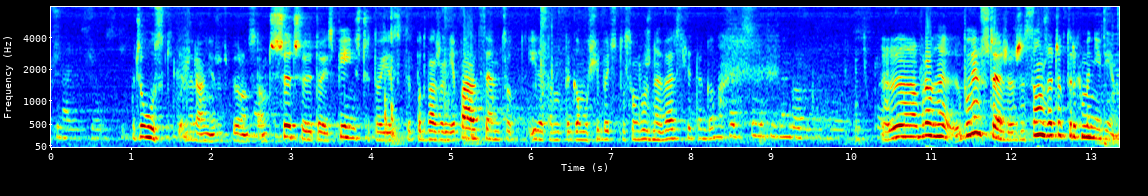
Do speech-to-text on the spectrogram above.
przynajmniej trzy łuski? Czy łuski generalnie rzecz biorąc, tam trzy, czy to jest pięć, czy to jest podważenie palcem, co, ile tam tego musi być, to są różne wersje tego. Na przykład sumów i. E, Naprawdę, powiem szczerze, że są rzeczy, których my nie wiemy.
